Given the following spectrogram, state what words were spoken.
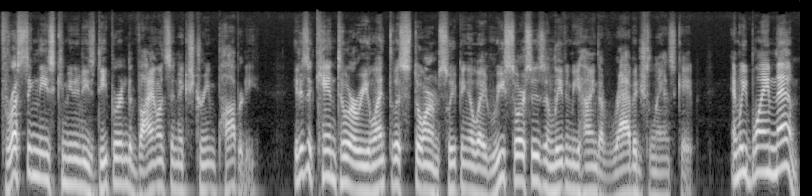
thrusting these communities deeper into violence and extreme poverty. It is akin to a relentless storm sweeping away resources and leaving behind a ravaged landscape. And we blame them.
